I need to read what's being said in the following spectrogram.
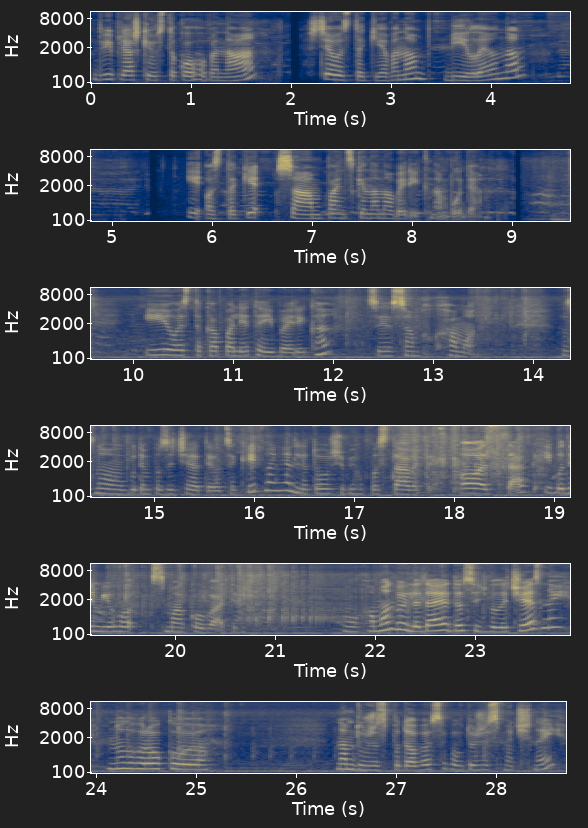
Дві пляшки ось такого вина. Ще ось таке вино біле нам. І ось таке шампанське на Новий рік нам буде. І ось така палета Іберіка. Це сам хамон. Знову будемо позичати оце кріплення для того, щоб його поставити ось так, і будемо його смакувати. О, хамон виглядає досить величезний. Минулого року нам дуже сподобався, був дуже смачний.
